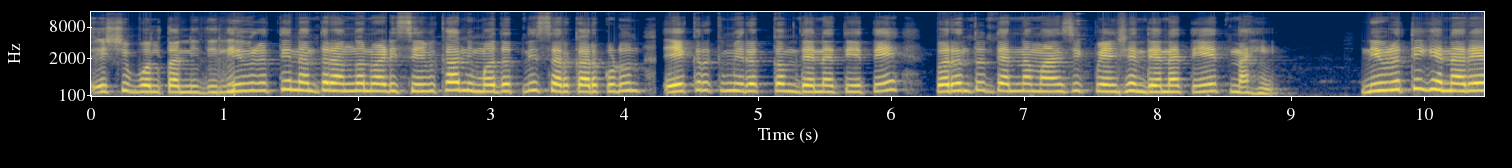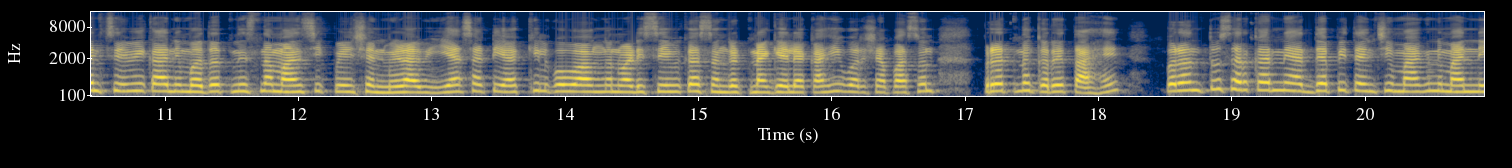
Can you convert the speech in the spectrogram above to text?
अशी बोलताना दिली. निवृत्तीनंतर अंगणवाडी सेविका आणि मदतनीस सरकारकडून एकरकमी रक्कम देण्यात येते परंतु त्यांना मानसिक पेन्शन देण्यात येत नाही. निवृत्ती घेणाऱ्या सेविका आणि मदतनीसना मानसिक पेन्शन मिळावी यासाठी अखिल गोवा अंगणवाडी सेविका संघटना गेल्या काही वर्षापासून प्रयत्न करत आहेत. परंतु सरकारने अद्याप त्यांची मागणी मान्य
